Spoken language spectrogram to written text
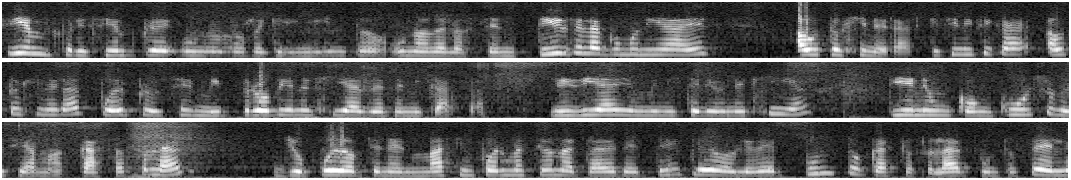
siempre, siempre uno de los requerimientos, uno de los sentir de la comunidad es autogenerar. ¿Qué significa autogenerar? Poder producir mi propia energía desde mi casa. Hoy día el Ministerio de Energía tiene un concurso que se llama Casa Solar. Yo puedo obtener más información a través de www.casasolar.cl,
